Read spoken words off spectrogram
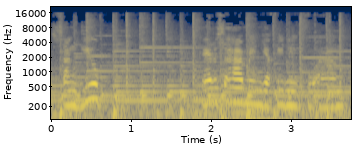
Sangyup. Pero sa amin, yakiniku ang.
